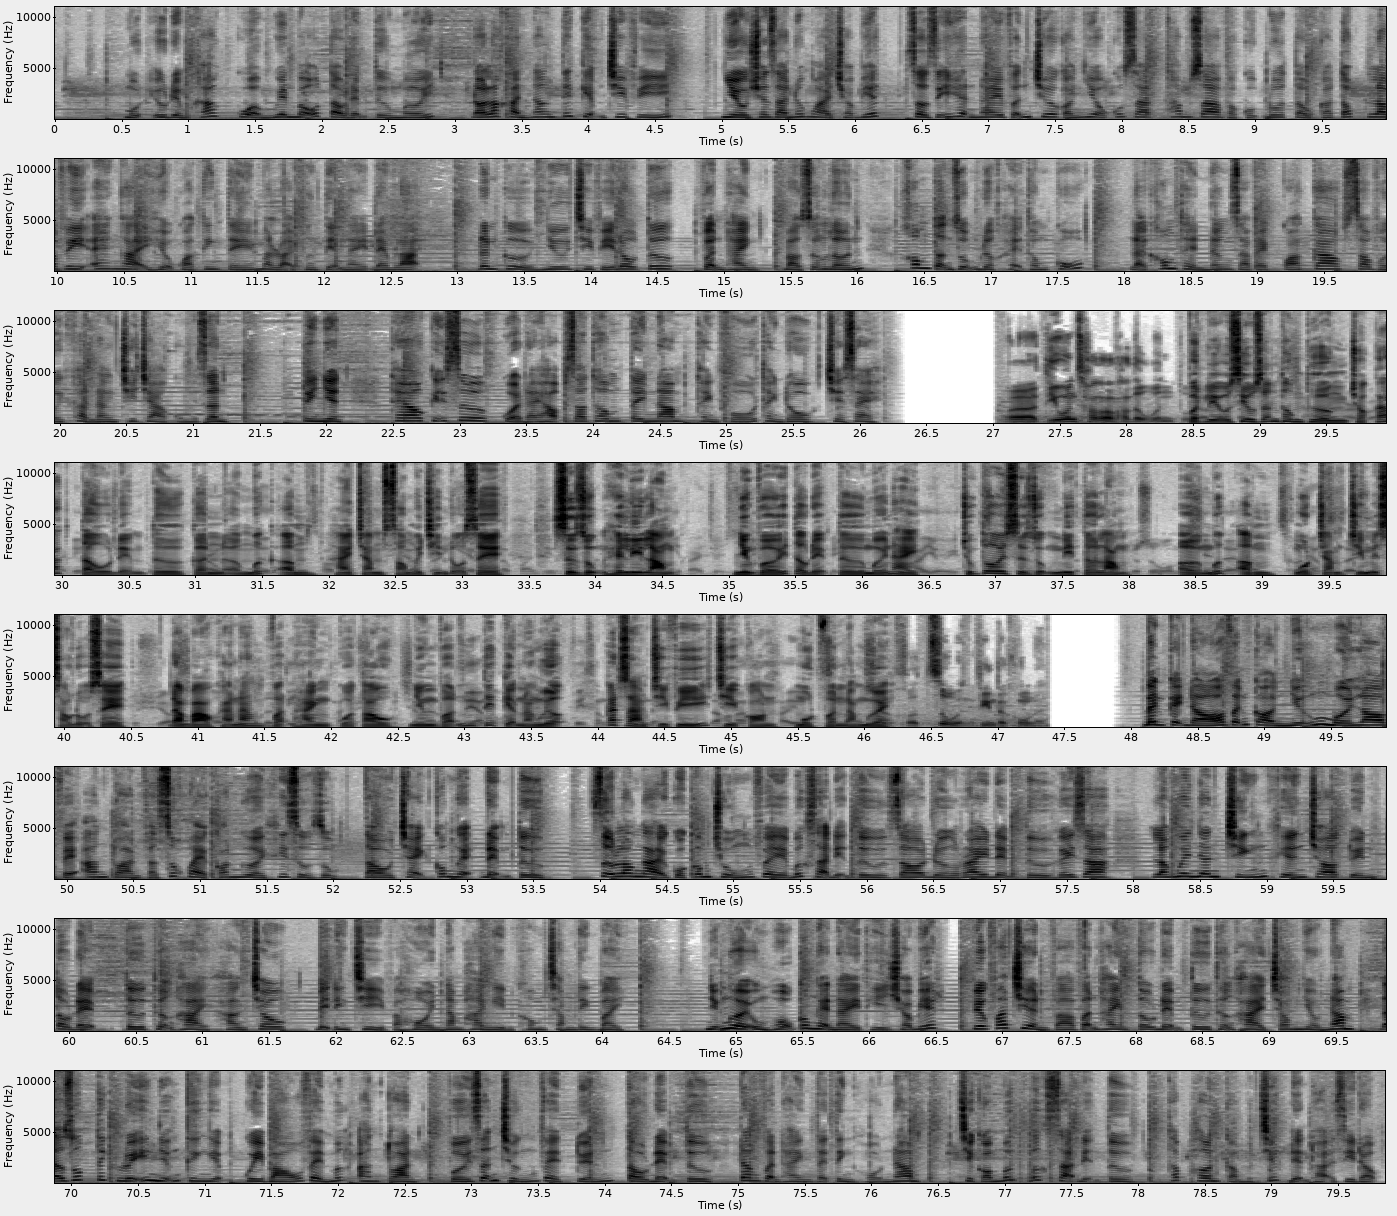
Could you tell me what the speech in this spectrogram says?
Một ưu điểm khác của nguyên mẫu tàu đệm từ mới đó là khả năng tiết kiệm chi phí. Nhiều chuyên gia nước ngoài cho biết, sở dĩ hiện nay vẫn chưa có nhiều quốc gia tham gia vào cuộc đua tàu cao tốc là vì e ngại hiệu quả kinh tế mà loại phương tiện này đem lại. Đơn cử như chi phí đầu tư, vận hành, bảo dưỡng lớn, không tận dụng được hệ thống cũ, lại không thể nâng giá vé quá cao so với khả năng chi trả của người dân. Tuy nhiên, theo kỹ sư của Đại học Giao thông Tây Nam, thành phố Thành Đô chia sẻ. Vật liệu siêu dẫn thông thường cho các tàu đệm từ cần ở mức âm 269 độ C, sử dụng heli lỏng. Nhưng với tàu đệm từ mới này, chúng tôi sử dụng nitơ lỏng ở mức âm 196 độ C, đảm bảo khả năng vận hành của tàu nhưng vẫn tiết kiệm năng lượng, cắt giảm chi phí chỉ còn 1 phần 50. Bên cạnh đó vẫn còn những mối lo về an toàn và sức khỏe con người khi sử dụng tàu chạy công nghệ đệm từ. Sự lo ngại của công chúng về bức xạ điện từ do đường ray đệm từ gây ra là nguyên nhân chính khiến cho tuyến tàu đệm từ Thượng Hải, Hàng Châu bị đình chỉ vào hồi năm 2007. Những người ủng hộ công nghệ này thì cho biết, việc phát triển và vận hành tàu đệm từ Thượng Hải trong nhiều năm đã giúp tích lũy những kinh nghiệm quý báu về mức an toàn với dẫn chứng về tuyến tàu đệm từ đang vận hành tại tỉnh Hồ Nam chỉ có mức bức xạ điện từ thấp hơn cả một chiếc điện thoại di động.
